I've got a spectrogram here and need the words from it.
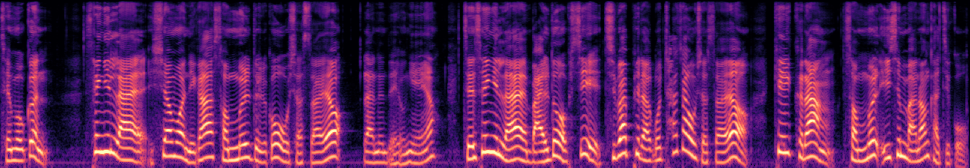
제목은 생일날 시어머니가 선물 들고 오셨어요. 라는 내용이에요. 제 생일날 말도 없이 집 앞이라고 찾아오셨어요. 케이크랑 선물 20만원 가지고.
